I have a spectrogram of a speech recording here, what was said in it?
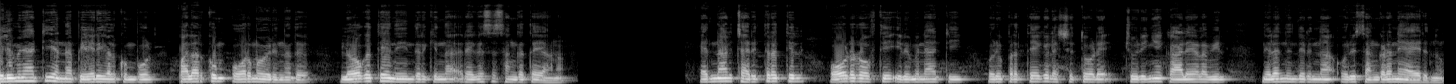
ഇലുമിനാറ്റി എന്ന പേര് കേൾക്കുമ്പോൾ പലർക്കും ഓർമ്മ വരുന്നത് ലോകത്തെ നിയന്ത്രിക്കുന്ന രഹസ്യ സംഘത്തെയാണ്. എന്നാൽ ചരിത്രത്തിൽ ഓർഡർ ഓഫ് ദി ഇലുമിനാറ്റി ഒരു പ്രത്യേക ലക്ഷ്യത്തോടെ ചുരുങ്ങിയ കാലയളവിൽ നിലനിന്നിരുന്ന ഒരു സംഘടനയായിരുന്നു.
